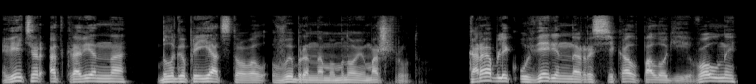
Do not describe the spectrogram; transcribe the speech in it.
Ветер откровенно благоприятствовал выбранному мною маршруту. Кораблик уверенно рассекал пологие волны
